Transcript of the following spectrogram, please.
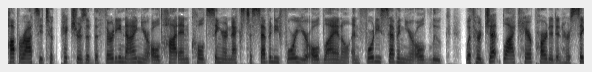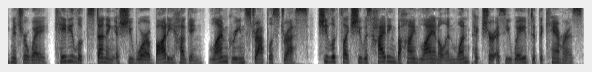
paparazzi took pictures of the 39-year-old hot and cold singer next to 74-year-old Lionel and 47-year-old Luke. With her jet black hair parted in her signature way, Katy looked stunning as she wore a body-hugging, lime green strapless dress. She looked like she was hiding behind Lionel in one picture as he waved at the cameras.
